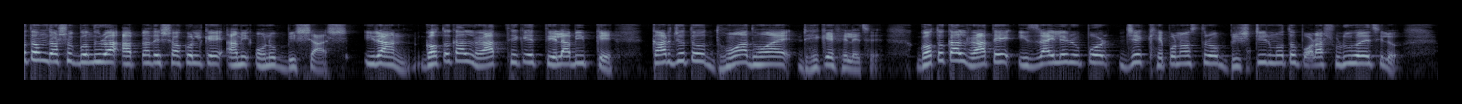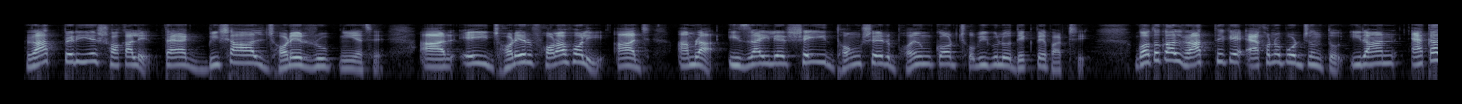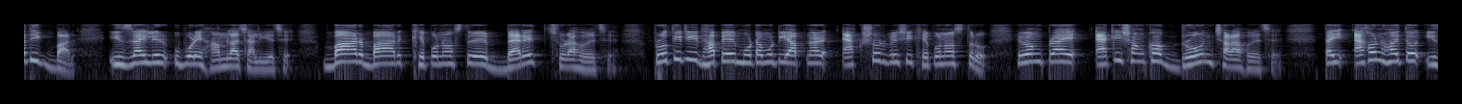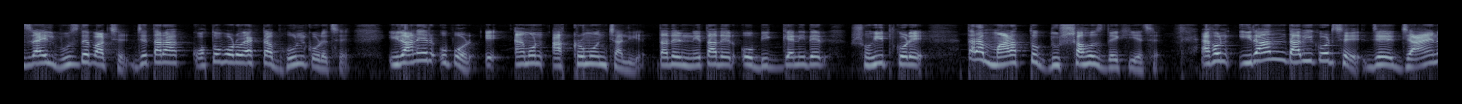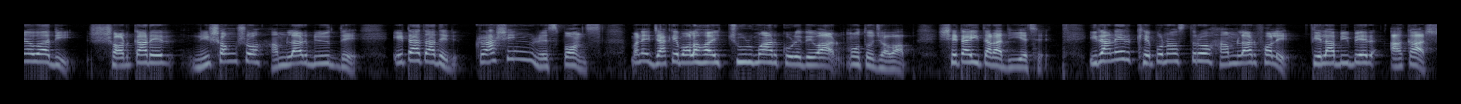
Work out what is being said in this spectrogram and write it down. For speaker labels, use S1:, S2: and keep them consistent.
S1: প্রথম দর্শক বন্ধুরা, আপনাদের সকলকে আমি অনুপ বিশ্বাস। ইরান গতকাল রাত থেকে তেলাবিবকে কার্যত ধোঁয়া ধোঁয়ায় ঢেকে ফেলেছে। গতকাল রাতে ইসরায়েলের উপর যে ক্ষেপণাস্ত্র বৃষ্টির মতো পড়া শুরু হয়েছিল, রাত পেরিয়ে সকালে তা এক বিশাল ঝড়ের রূপ নিয়েছে। আর এই ঝড়ের ফলাফলই আজ আমরা ইসরায়েলের সেই ধ্বংসের ভয়ঙ্কর ছবিগুলো দেখতে পাচ্ছি। গতকাল রাত থেকে এখনও পর্যন্ত ইরান একাধিকবার ইসরায়েলের উপরে হামলা চালিয়েছে। বারবার ক্ষেপণাস্ত্রের ব্যারেজ ছোড়া হয়েছে। প্রতিটি ধাপে মোটামুটি আপনার একশোর বেশি ক্ষেপণাস্ত্র এবং প্রায় একই সংখ্যক ড্রোন ছাড়া হয়েছে। তাই এখন হয়তো ইসরায়েল বুঝতে পারছে যে তারা কত বড় একটা ভুল করেছে। ইরানের উপর এমন আক্রমণ চালিয়ে তাদের নেতাদের ও বিজ্ঞানীদের শহীদ করে তারা মারাত্মক দুঃসাহস দেখিয়েছে। এখন ইরান দাবি করছে যে জায়নাবাদী সরকারের নৃশংস হামলার বিরুদ্ধে এটা তাদের ক্রাশিং রেসপন্স মানে যাকে বলা হয় চুরমার করে দেওয়ার মতো জবাব, সেটাই তারা দিয়েছে। ইরানের ক্ষেপণাস্ত্র হামলার ফলে তেলাবিবের আকাশ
